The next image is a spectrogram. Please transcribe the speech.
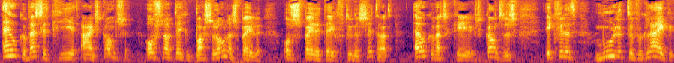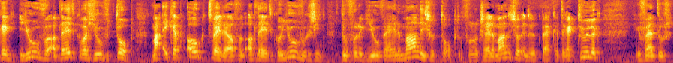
elke wedstrijd creëert Ajax kansen. Of ze nou tegen Barcelona spelen, of ze spelen tegen Fortuna Sittard. Elke wedstrijd creëren ze kansen. Dus ik vind het moeilijk te vergelijken. Kijk, Juve, Atletico was Juve top. Maar ik heb ook de tweede helft van Atletico Juve gezien. Toen vond ik Juve helemaal niet zo top. Toen vond ik ze helemaal niet zo indrukwekkend. Kijk, tuurlijk, Juventus,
